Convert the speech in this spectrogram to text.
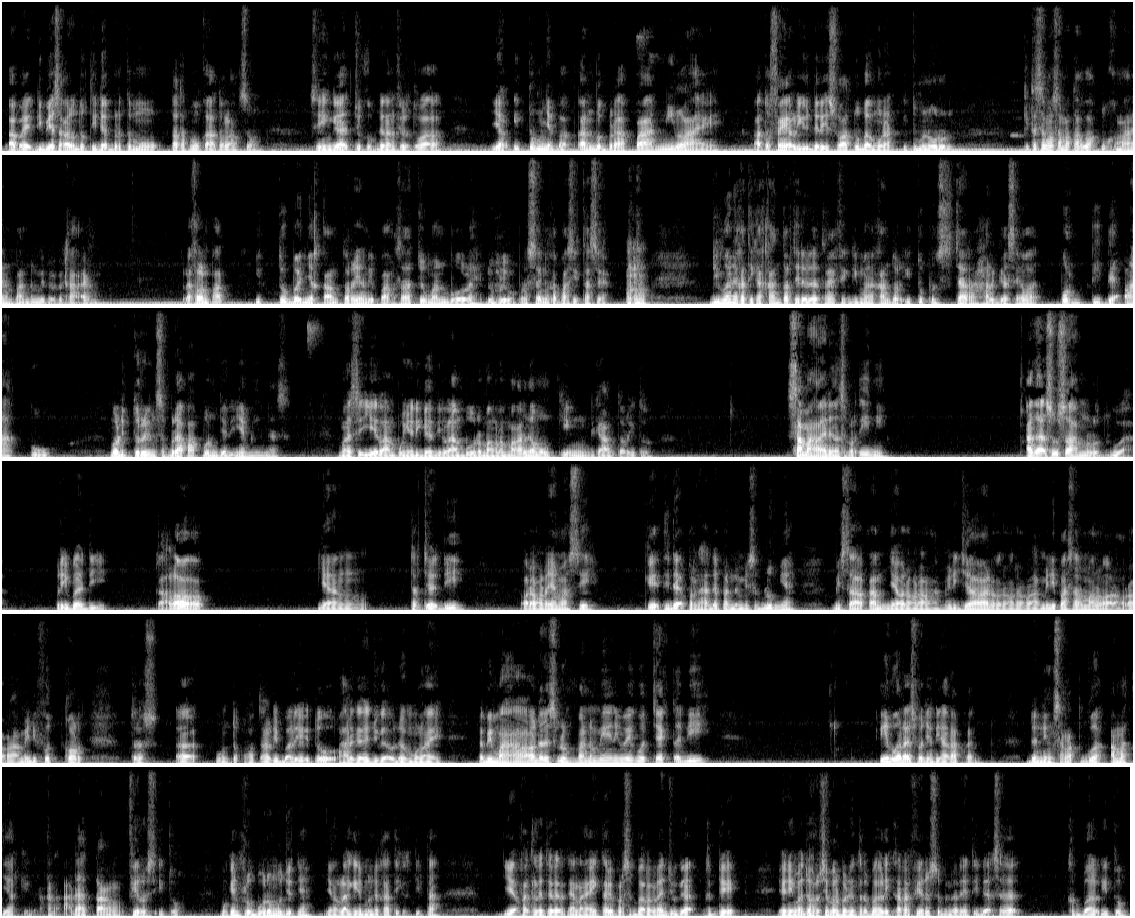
apa ya dibiasakan untuk tidak bertemu tatap muka atau langsung. Sehingga cukup dengan virtual yang itu menyebabkan beberapa nilai atau value dari suatu bangunan itu menurun. Kita sama-sama tahu waktu kemarin pandemi PPKM level 4 itu banyak kantor yang dipaksa cuman boleh 25% kapasitas ya Di mana ketika kantor tidak ada traffic, di mana kantor itu pun secara harga sewa pun tidak laku. Mau diturunin seberapa pun jadinya minus. Masih iya lampunya diganti lampu remang-remang kan nggak mungkin di kantor itu. Sama halnya dengan seperti ini. Agak susah menurut gua pribadi. Kalau yang terjadi orang-orangnya masih kayak tidak pernah ada pandemi sebelumnya misalkan ya orang-orang rame di jalan orang-orang rame di pasar malam orang-orang rame di food court. Terus uh, untuk hotel di Bali itu harganya juga udah mulai lebih mahal dari sebelum pandemi anyway gue cek tadi. Ini bukan respon yang diharapkan. Dan yang sangat gue amat yakin akan datang virus itu. Mungkin flu burung wujudnya yang lagi mendekati ke kita. Yang fatality rate-nya naik tapi persebarannya juga gede yang di mana itu harusnya berbanding terbalik karena virus sebenarnya tidak sekebal itu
